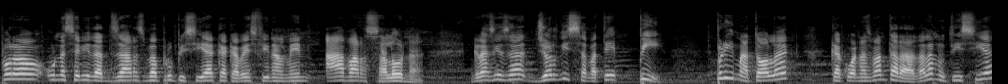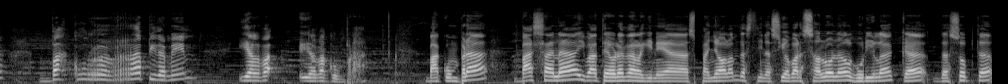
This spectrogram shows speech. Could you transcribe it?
Però una sèrie d'atzars va propiciar que acabés finalment a Barcelona, gràcies a Jordi Sabater Pi, primatòleg que quan es va enterar de la notícia va córrer ràpidament i el va, i el va comprar. Va comprar, va sanar i va treure de la Guinea espanyola amb destinació a Barcelona el goril·la que, de sobte,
